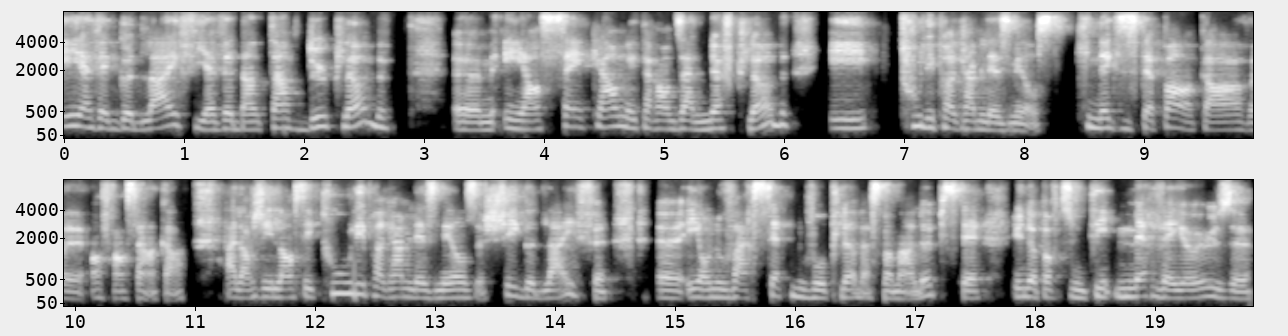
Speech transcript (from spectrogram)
Et avec Good Life, il y avait dans le temps deux clubs. Euh, et en cinq ans, on était rendu à neuf clubs. Et tous les programmes Les Mills qui n'existaient pas encore euh, en français encore. Alors, j'ai lancé tous les programmes Les Mills chez Good Life euh, et on a ouvert sept nouveaux clubs à ce moment-là. Puis c'était une opportunité merveilleuse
